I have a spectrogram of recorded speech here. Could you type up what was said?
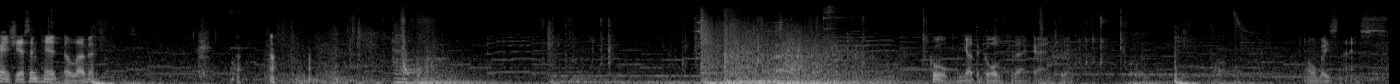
Okay, she hasn't hit 11. cool, we got the gold for that guy too. Always nice.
